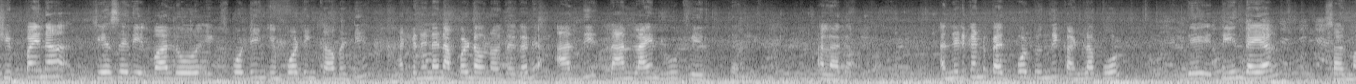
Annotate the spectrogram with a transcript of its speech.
షిప్ పైన చేసేది వాళ్ళు ఎక్స్పోర్టింగ్ ఇంపోర్టింగ్ కాబట్టి అక్కడ నేను అప్ అండ్ డౌన్ అవుతాయి కానీ అది దాని లైన్ రూట్ వేరుతుంది అలాగా. అన్నిటికంటే పెద్ద పోర్ట్ ఉంది కండ్లా పోర్ట్ దే దీన్ దయాల్. శర్మ.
